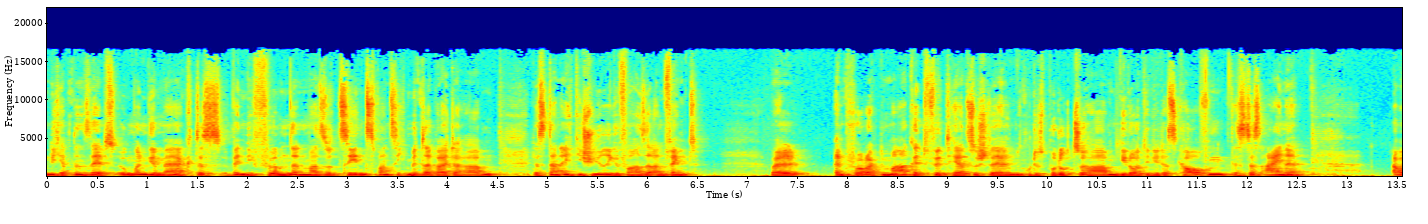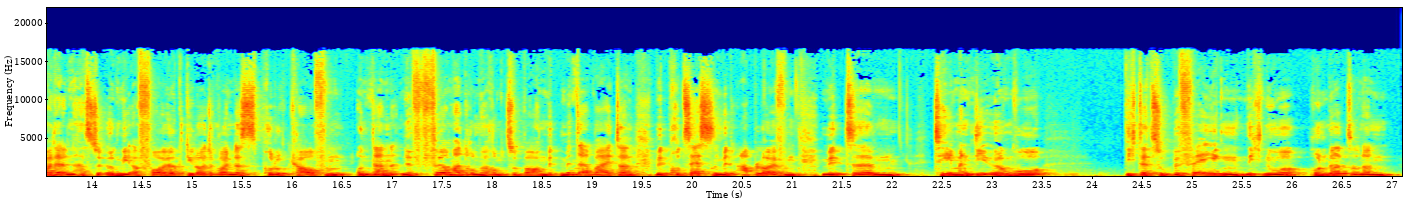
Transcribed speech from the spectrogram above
Und ich habe dann selbst irgendwann gemerkt, dass wenn die Firmen dann mal so 10, 20 Mitarbeiter haben, dass dann eigentlich die schwierige Phase anfängt. Weil ein Product Market Fit herzustellen, ein gutes Produkt zu haben, die Leute, die das kaufen, das ist das eine. Aber dann hast du irgendwie Erfolg, die Leute wollen das Produkt kaufen und dann eine Firma drumherum zu bauen, mit Mitarbeitern, mit Prozessen, mit Abläufen, mit ähm, Themen, die irgendwo dich dazu befähigen, nicht nur 100, sondern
